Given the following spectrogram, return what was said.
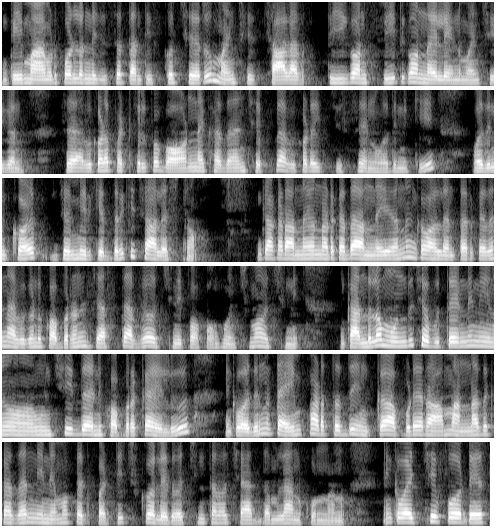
ఇంకా ఈ మామిడి పళ్ళు ఉన్నాయి చూసారు తను తీసుకొచ్చారు. మంచి చాలా తీగా ఉన్నాయి స్వీట్గా ఉన్నాయి లేండి మంచిగాను. సరే అవి కూడా పట్టుకెళ్ళిపోయి బాగున్నాయి కదా అని చెప్పి అవి కూడా ఇచ్చేసాను వదినికి. వదినికి కూడా జమ్మీరికి ఇద్దరికి చాలా ఇష్టం. ఇంకా అక్కడ అన్నయ్య ఉన్నాడు కదా అన్నయ్యను ఇంకా వాళ్ళు అంటారు కదా అవి కూడా కొబ్బరి చేస్తే అవే వచ్చినాయి పాపం కొంచెమే వచ్చినాయి. ఇంకా అందులో ముందు చెబుతాండి నేను ఉంచిద్దాని కొబ్బరికాయలు ఇంకా వదిన టైం పడుతుంది ఇంకా అప్పుడే రామ్ అన్నది కదా అని నేనేమో పెద్ద పట్టించుకోలేదు వచ్చిన తర్వాత చేద్దాంలే అనుకున్నాను. ఇంకా వచ్చి ఫోర్ డేస్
